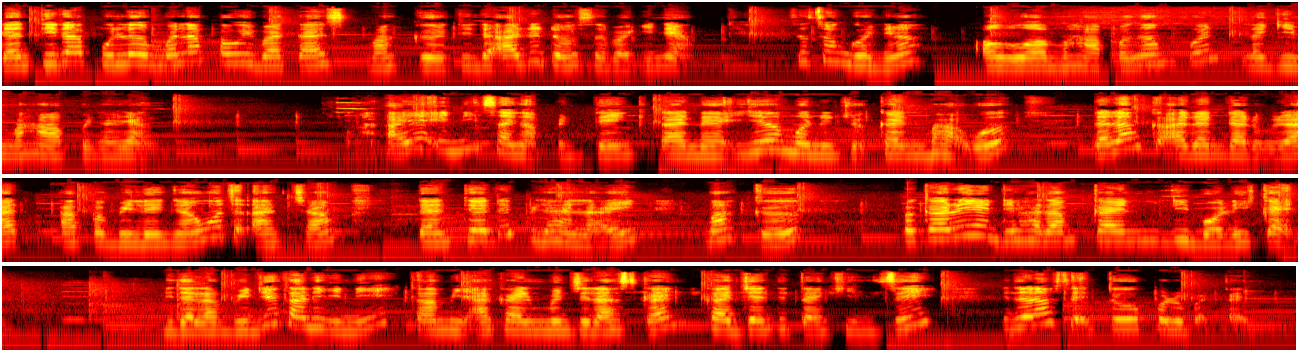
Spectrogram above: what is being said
dan tidak pula melampaui batas maka tidak ada dosa baginya. Sesungguhnya Allah Maha Pengampun lagi Maha Penyayang. Ayat ini sangat penting kerana ia menunjukkan bahawa dalam keadaan darurat apabila nyawa terancam dan tiada pilihan lain maka perkara yang diharamkan dibolehkan. Di dalam video kali ini, kami akan menjelaskan kajian tentang Kinsey di dalam sektor perubatan.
